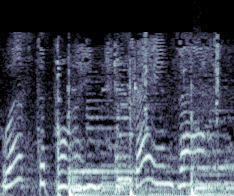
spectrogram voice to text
What's the point in saying that?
